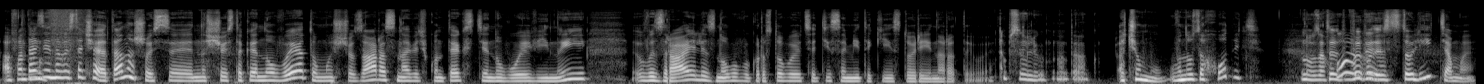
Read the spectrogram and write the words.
А фантазії не вистачає та на щось на щось таке нове, тому що зараз навіть в контексті нової війни в Ізраїлі знову використовуються ті самі такі історії і наративи. Абсолютно так. А чому? Воно заходить? Ну, заходить. Тут століттями.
